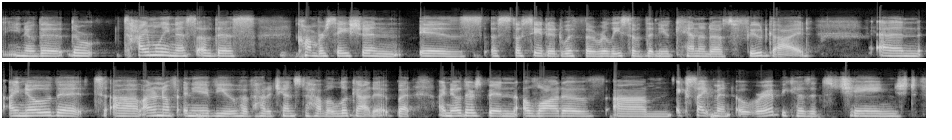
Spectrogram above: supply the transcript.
you know the the timeliness of this conversation is associated with the release of the new Canada's food guide. And I know that, um, I don't know if any of you have had a chance to have a look at it, but I know there's been a lot of um, excitement over it because it's changed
